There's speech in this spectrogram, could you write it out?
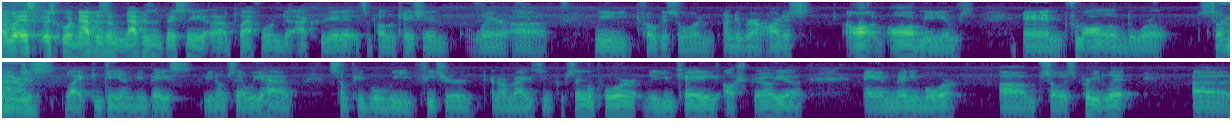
uh, well, It's, it's cool. Napism, Napism is basically a platform that I created. It's a publication where uh, we focus on underground artists, all all mediums, and from all over the world. So not Mhm. just like DMV based. You know what I'm saying? We have some people we featured in our magazine from Singapore, the UK, Australia, and many more. Um, so it's pretty lit. Uh,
